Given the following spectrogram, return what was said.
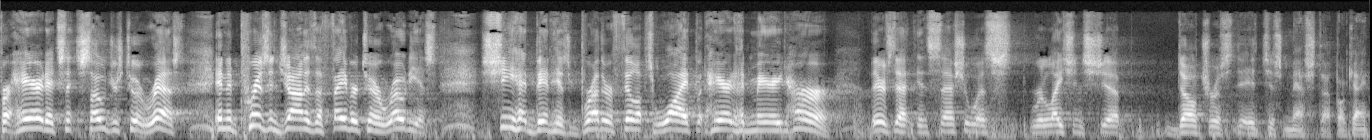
For Herod had sent soldiers to arrest and imprisoned John as a favor to Herodias. She had been his brother Philip's wife, but Herod had married her. There's that incestuous relationship, adulterous, it's just messed up, okay?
